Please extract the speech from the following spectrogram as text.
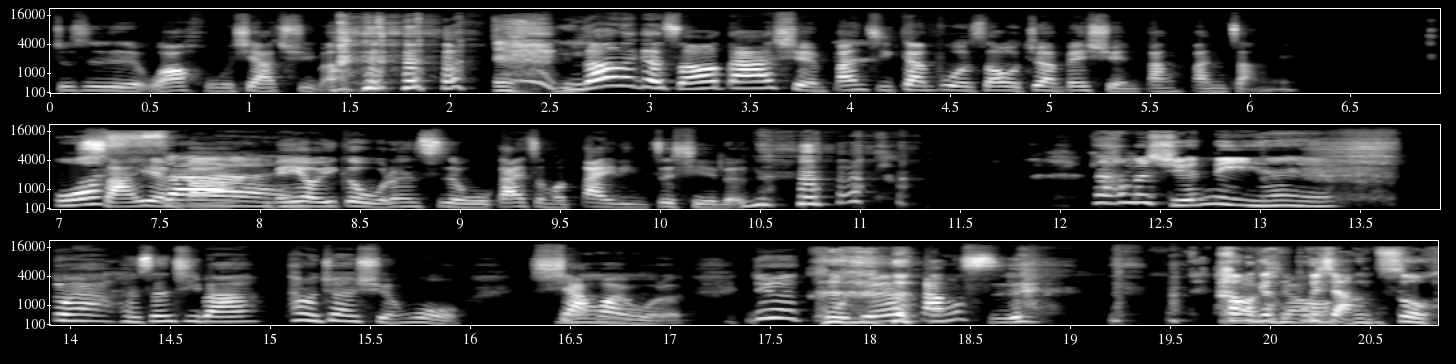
就是我要活下去嘛。你知道那个时候大家选班级干部的时候，我居然被选当班长哎、欸！哇塞，傻眼吧？没有一个我认识的，我该怎么带领这些人？那他们选你哎？对啊，很神奇吧？他们居然选我，吓坏我了。哇因为我觉得当时 他们根本不想做。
